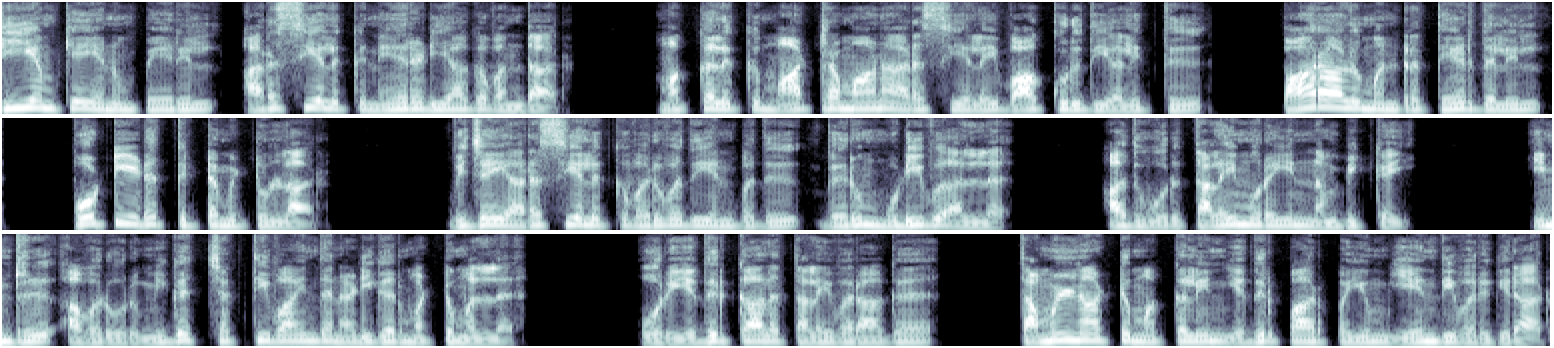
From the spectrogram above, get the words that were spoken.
டிஎம்கே எனும் பேரில் அரசியலுக்கு நேரடியாக வந்தார். மக்களுக்கு மாற்றமான அரசியலை வாக்குறுதி அளித்து பாராளுமன்ற தேர்தலில் போட்டியிடத் திட்டமிட்டுள்ளார். விஜய் அரசியலுக்கு வருவது என்பது வெறும் முடிவு அல்ல அது ஒரு தலைமுறையின் நம்பிக்கை. இன்று அவர் ஒரு மிகச் சக்தி வாய்ந்த நடிகர் மட்டுமல்ல ஒரு எதிர்கால தலைவராக தமிழ்நாட்டு மக்களின் எதிர்பார்ப்பையும் ஏந்தி வருகிறார்.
